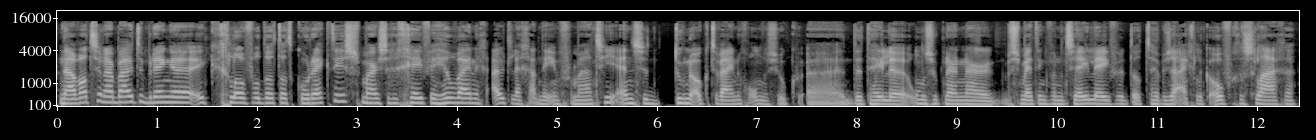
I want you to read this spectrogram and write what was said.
Nou, wat ze naar buiten brengen, ik geloof wel dat dat correct is... maar ze geven heel weinig uitleg aan de informatie. En ze doen ook te weinig onderzoek. Uh, het hele onderzoek naar, naar besmetting van het zeeleven... dat hebben ze eigenlijk overgeslagen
